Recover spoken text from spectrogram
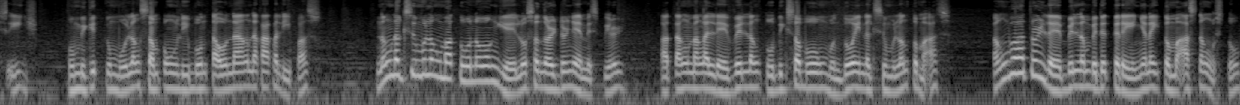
Ice Age, humigit kumulang 10,000 taon na ang nakakalipas, nang nagsimulang matunaw ang yelo sa Northern Hemisphere at ang mga level ng tubig sa buong mundo ay nagsimulang tumaas. Ang water level ng Mediterranean ay tumaas ng gusto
